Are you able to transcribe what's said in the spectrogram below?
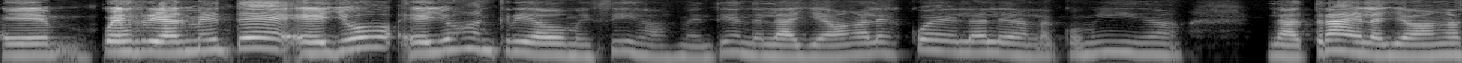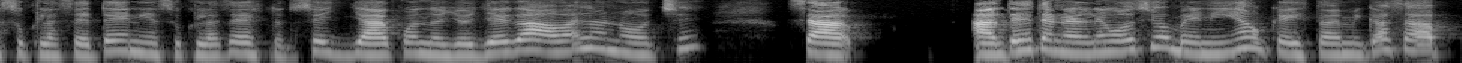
eh, pues realmente ellos, ellos han criado mis hijas, ¿me entiendes? La llevan a la escuela, le dan la comida, la traen, la llevan a su clase de tenis, a su clase de esto. Entonces ya cuando yo llegaba en la noche, o sea, antes de tener el negocio venía, ok, estaba en mi casa,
